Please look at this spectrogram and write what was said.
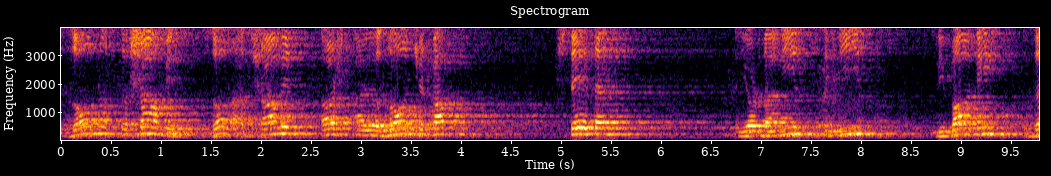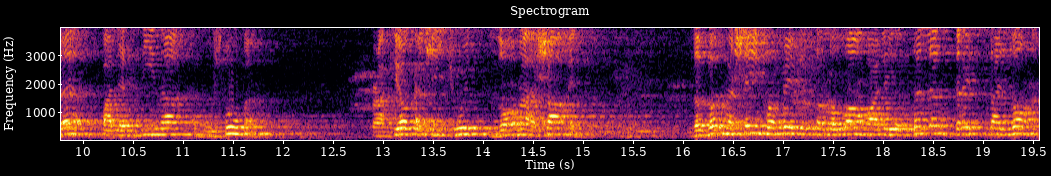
zonës së Shamit. Zona e Shamit është ajo zonë që kap shtetet Jordanisë, Sirisë, Libani dhe Palestina e pushtume. Pra kjo ka qenë qujt zona e Shamit. Dhe bën me shenjë profeti sallallahu alaihi sallam drejt kësaj zona.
